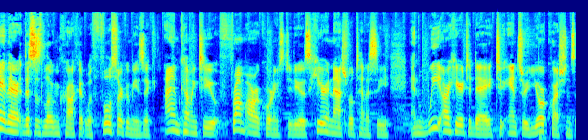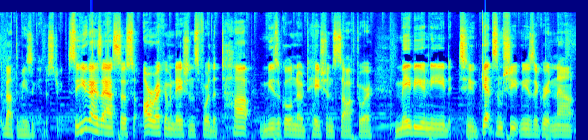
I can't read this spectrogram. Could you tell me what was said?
Hey there, this is Logan Crockett with Full Circle Music. I am coming to you from our recording studios here in Nashville, Tennessee, and we are here today to answer your questions about the music industry. So, you guys asked us our recommendations for the top musical notation software. Maybe you need to get some sheet music written out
